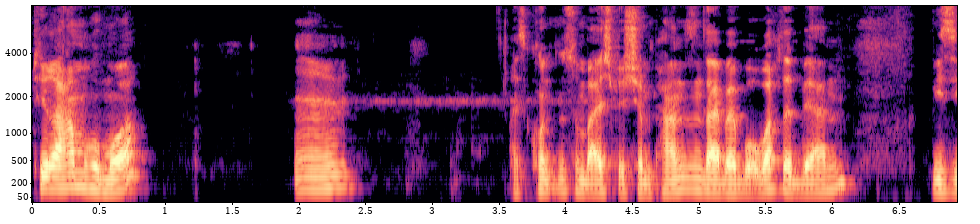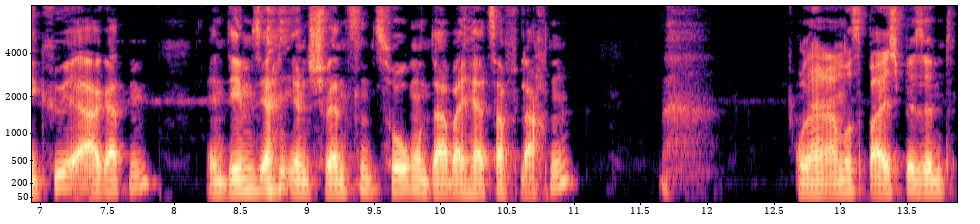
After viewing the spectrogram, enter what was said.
Tiere haben Humor. Hm. Es konnten zum Beispiel Schimpansen dabei beobachtet werden, wie sie Kühe ärgerten, indem sie an ihren Schwänzen zogen und dabei herzhaft lachten. Oder ein anderes Beispiel sind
